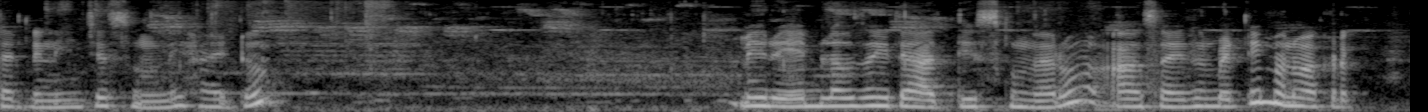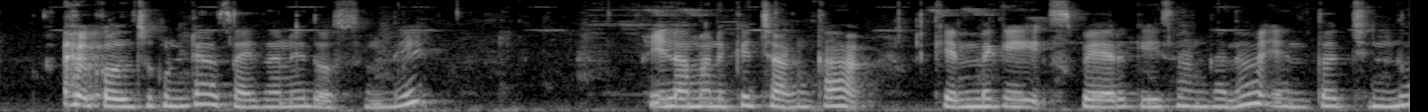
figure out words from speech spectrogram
థర్టీన్ ఇంచెస్ ఉంది హైటు. మీరు ఏ బ్లౌజ్ అయితే అది తీసుకున్నారో ఆ సైజుని బట్టి మనం అక్కడ కొలుచుకుంటే ఆ సైజ్ అనేది వస్తుంది. ఇలా మనకి చంక కిందకి స్క్వేర్ గీసాం కదా ఎంత వచ్చిందో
